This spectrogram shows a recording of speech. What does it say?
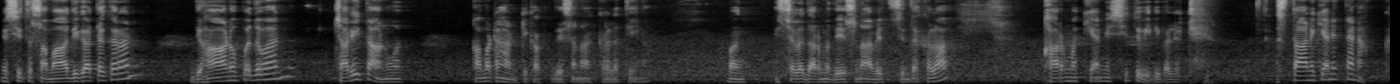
මේ සිත සමාධිගත කරන්න, ධ්‍යාන උපදවන්න, චරිත අනුව කමඨහන් ටිකක් දේශනා කරලා තියෙනවා. මම ඉස්සල ධර්ම දේශනාවෙත් සිද්ධ කළා. කර්ම කියන්නේ සිතුවිලි වලට. ස්ථාන කියන්නේ තැනක්.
